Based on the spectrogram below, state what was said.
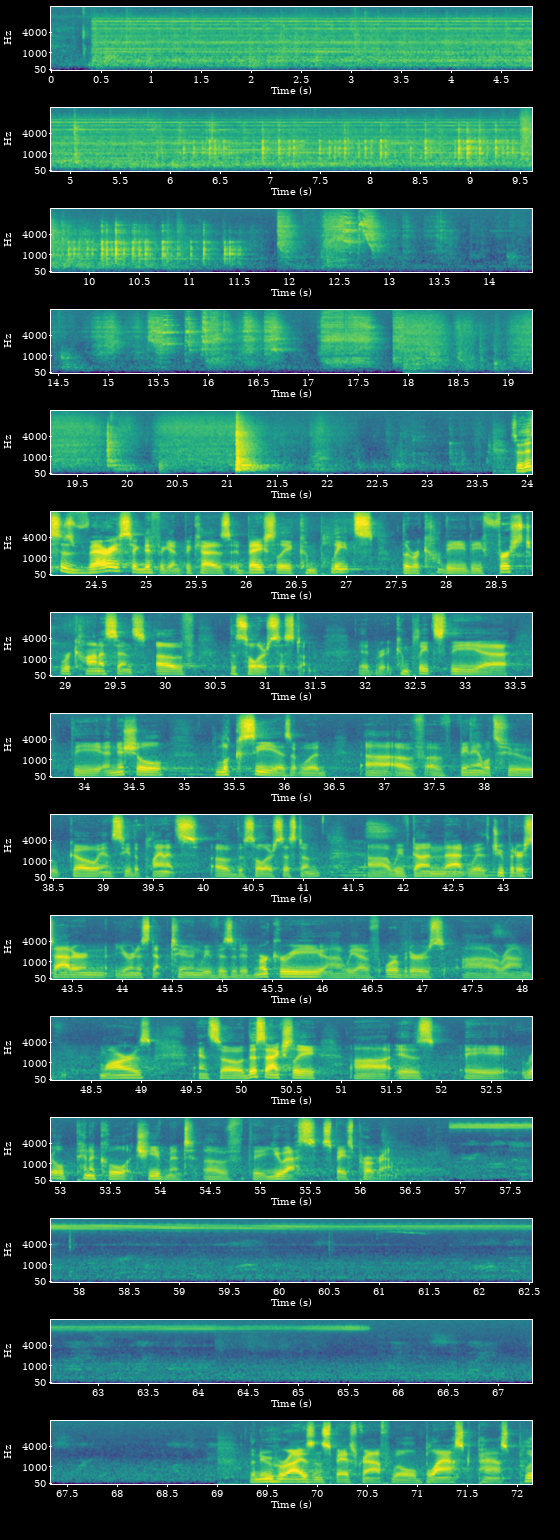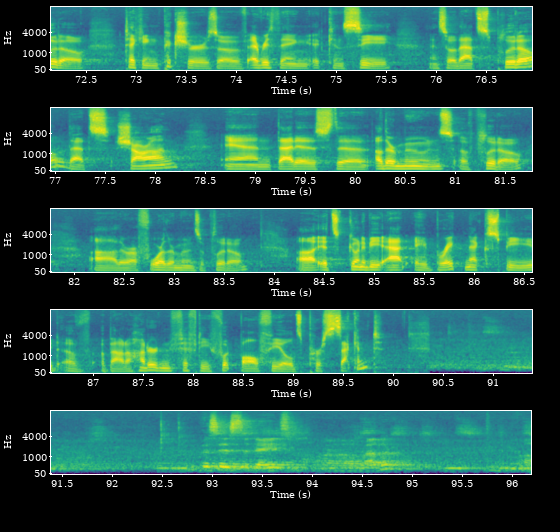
So this is very significant because it basically completes the, the, the first reconnaissance of the solar system. It completes the, uh, the initial look-see, as it would, uh, of, of being able to go and see the planets of the solar system. Uh, we've done that with Jupiter, Saturn, Uranus, Neptune. We've visited Mercury. Uh, we have orbiters uh, around Mars. And so this actually uh, is a real pinnacle achievement of the US space program. The New Horizons spacecraft will blast past Pluto, taking pictures of everything it can see. And so that's Pluto, that's Charon, and that is the other moons of Pluto. Uh, there are four other moons of Pluto. Uh, it's going to be at a breakneck speed of about 150 football fields per second. This is today's uh, weather. Uh,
